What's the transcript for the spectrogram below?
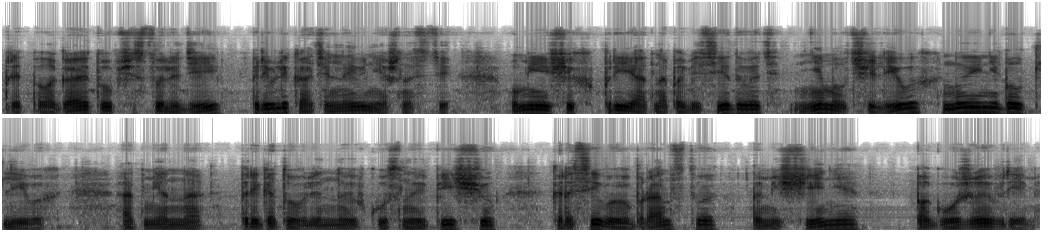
предполагает общество людей привлекательной внешности, умеющих приятно побеседовать, не молчаливых, но и не болтливых, отменно приготовленную вкусную пищу, красивое убранство, помещение, погожее время.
